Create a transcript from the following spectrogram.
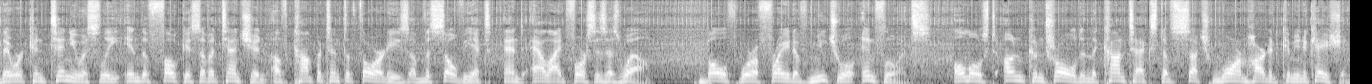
they were continuously in the focus of attention of competent authorities of the Soviet and Allied forces as well. Both were afraid of mutual influence, almost uncontrolled in the context of such warm hearted communication.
